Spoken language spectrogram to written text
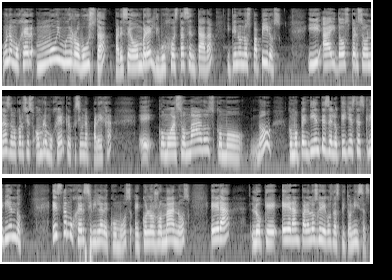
Una mujer muy, muy robusta, parece hombre, el dibujo está sentada y tiene unos papiros. Y hay dos personas, no me acuerdo si es hombre o mujer, creo que sí una pareja, eh, como asomados, como, ¿no? Como pendientes de lo que ella está escribiendo. Esta mujer, Sibila de Cumus, eh, con los romanos, era lo que eran para los griegos las pitonisas.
